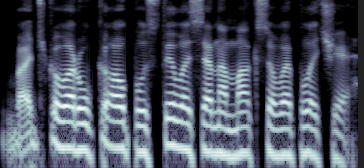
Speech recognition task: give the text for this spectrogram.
батькова рука опустилася на Максове плече.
